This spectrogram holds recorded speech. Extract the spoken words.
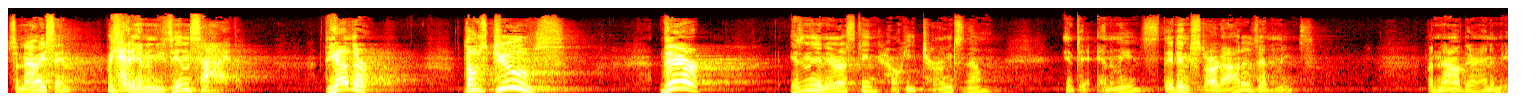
So now he's saying, we got enemies inside. The other, those Jews, they're, isn't it interesting how he turns them into enemies? They didn't start out as enemies, but now they're enemies.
